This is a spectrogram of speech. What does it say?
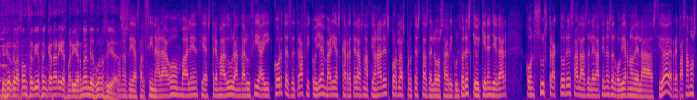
Noticias de las 11.10 en Canarias. María Hernández, buenos días. Buenos días, Alcina. Aragón, Valencia, Extremadura, Andalucía y cortes de tráfico ya en varias carreteras nacionales por las protestas de los agricultores que hoy quieren llegar con sus tractores a las delegaciones del gobierno de las ciudades. Repasamos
